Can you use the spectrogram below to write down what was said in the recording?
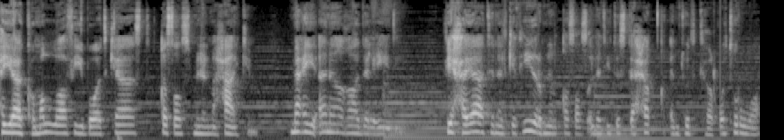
حياكم الله في بودكاست قصص من المحاكم. معي أنا غادة العيدي. في حياتنا الكثير من القصص التي تستحق أن تذكر وتروى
